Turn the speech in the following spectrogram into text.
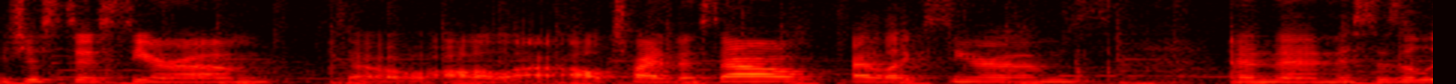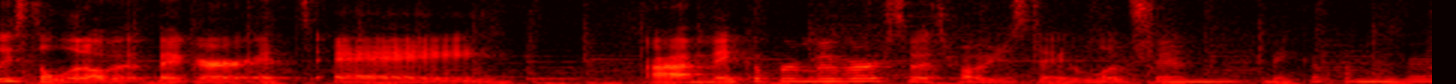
it's just a serum. So I'll uh, I'll try this out. I like serums. And then this is at least a little bit bigger. It's a uh, makeup remover, so it's probably just a lotion makeup remover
